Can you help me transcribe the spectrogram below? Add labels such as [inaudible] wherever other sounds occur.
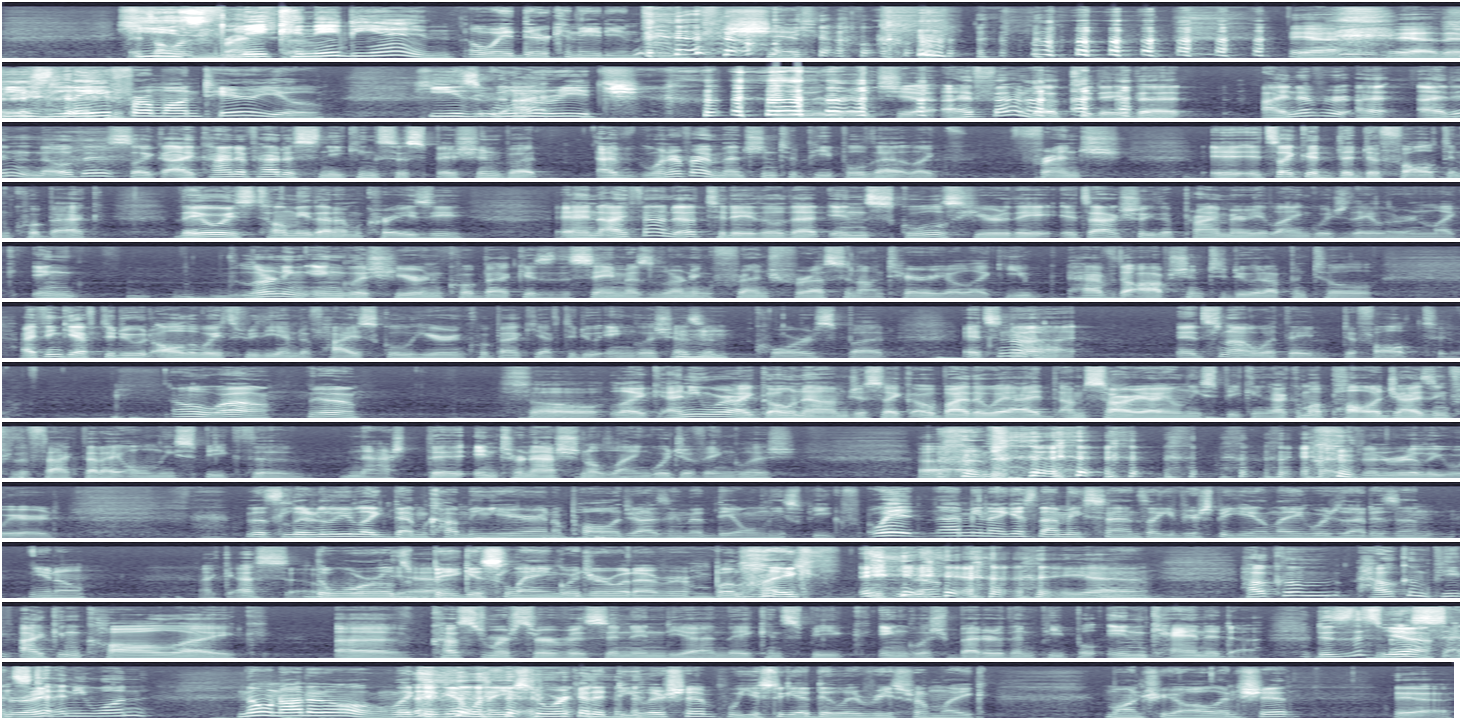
He's French, le though. Canadien. Oh wait, they're Canadian too. [laughs] Shit. Yeah, yeah. He's late [laughs] from Ontario. He's unrich. rich. Yeah, I [laughs] found out today that I never, I, I didn't know this. Like, I kind of had a sneaking suspicion, but I, whenever I mention to people that like French, it, it's like a, the default in Quebec. They always tell me that I'm crazy, and I found out today though that in schools here, they it's actually the primary language they learn. Like, Eng, learning English here in Quebec is the same as learning French for us in Ontario. Like, you have the option to do it up until. I think you have to do it all the way through the end of high school here in Quebec. You have to do English as a Mhm. course, but it's Yeah. not it's not what they default to. Oh wow. Yeah. So like anywhere I go now, I'm just like, oh, by the way, I, I'm sorry, I only speak. Like I'm apologizing for the fact that I only speak the nas- the international language of English. Um, [laughs] [laughs] yeah, it's been really weird. That's literally like them coming here and apologizing that they only speak. F- Wait, I mean, I guess that makes sense. Like if you're speaking a language that isn't, you know, I guess so. the world's yeah. biggest language or whatever. [laughs] But like, you [laughs] know? yeah. yeah. How come? How come people? I can call like uh, customer service in India and they can speak English better than people in Canada. Does this make Yeah, sense right? to anyone? No, not at all. Like again, when I used to work at a [laughs] dealership, we used to get deliveries from like Montreal and shit. Yeah.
